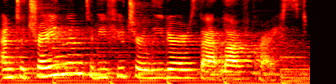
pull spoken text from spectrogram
and to train them to be future leaders that love Christ.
